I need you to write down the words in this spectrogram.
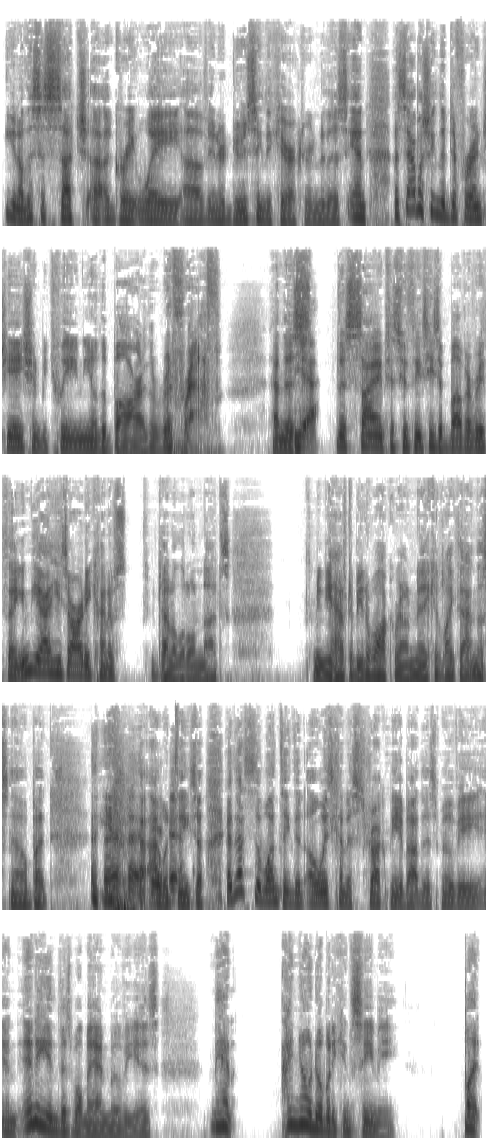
you know, this is such a great way of introducing the character into this and establishing the differentiation between, you know, the bar, the riffraff, and this, Yeah. this scientist who thinks he's above everything. And yeah, he's already kind of gone a little nuts. I mean, you have to be to walk around naked like that in the snow, but yeah, I would think so. And that's the one thing that always kind of struck me about this movie and any Invisible Man movie is, man, I know nobody can see me, but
